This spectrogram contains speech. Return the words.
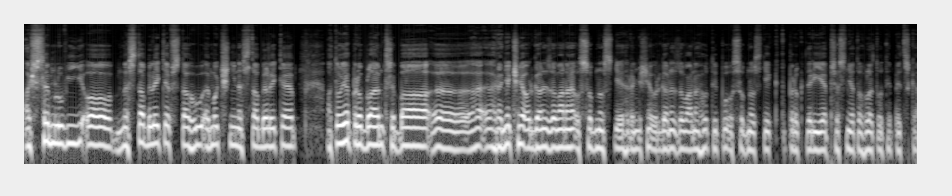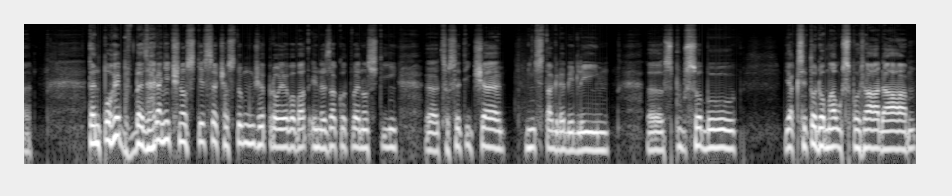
až se mluví o nestabilitě vztahu, emoční nestabilitě. A to je problém třeba e, hraničně organizované osobnosti, hraničně organizovaného typu osobnosti, pro který je přesně tohleto typické. Ten pohyb v bezhraničnosti se často může projevovat i nezakotveností, eh, co se týče místa, kde bydlím, eh, způsobu, jak si to doma uspořádám,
